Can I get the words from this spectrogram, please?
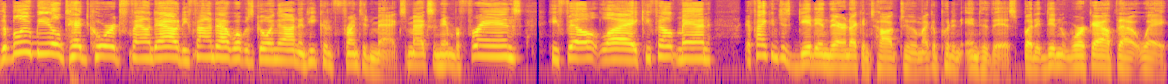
the Blue Beetle, Ted Kord, found out, he found out what was going on, and he confronted Max. Max and him were friends. He felt like, he felt, man, if I can just get in there and I can talk to him, I could put an end to this. But it didn't work out that way.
